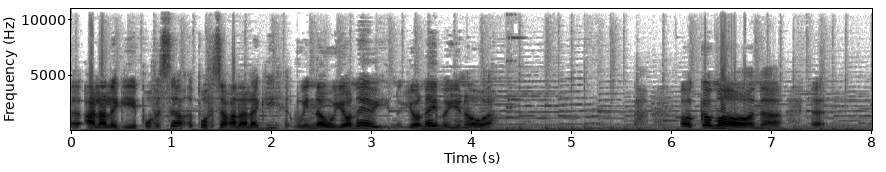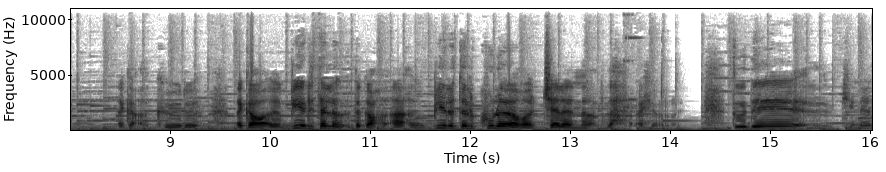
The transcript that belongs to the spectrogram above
Alalagi Professor Professor Alalagi. We know your name, your name, you know. Oh come on. D'accord, cool. D'accord, uh, be a little, d'accord, uh, be a little today, Kinen.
